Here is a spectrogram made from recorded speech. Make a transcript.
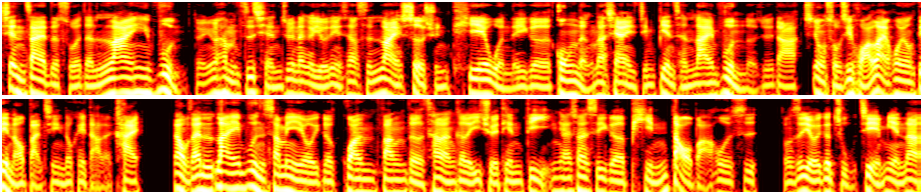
现在的所谓的 Line One，对，因为他们之前就那个有点像是 Line 社群贴文的一个功能，那现在已经变成 Line One 了，就是大家用手机滑 Line 或用电脑版，其实都可以打得开。那我在 Line One 上面也有一个官方的苍狼哥的医学天地，应该算是一个频道吧，或者是总之有一个主界面。那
